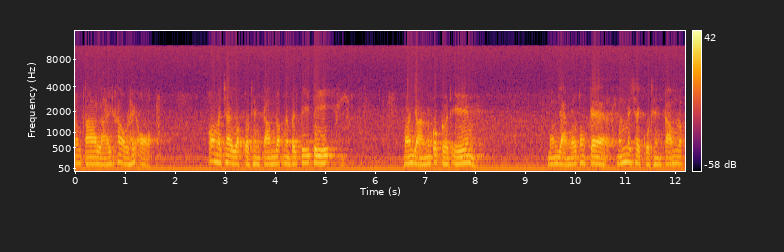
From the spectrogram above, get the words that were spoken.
น้ำตาไหลเข้าไหลออก ก็ไม่ใช่ว่ากฎแห่งกรรมหรอกมันเป็นปีติ บางอย่างมันก็เกิดเอง บางอย่างเราต้องแก้ มันไม่ใช่กฎแห่งกรรมหรอก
